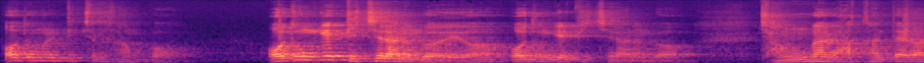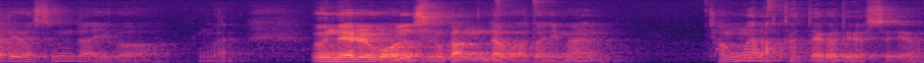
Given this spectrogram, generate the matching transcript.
어둠을 빛으로 삼고 어두운 게 빛이라는 거예요. 어두운 게 빛이라는 거. 정말 악한 때가 되었습니다. 이거 정말 은혜를 원수로 갚는다고 하더니만 정말 악한 때가 되었어요.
